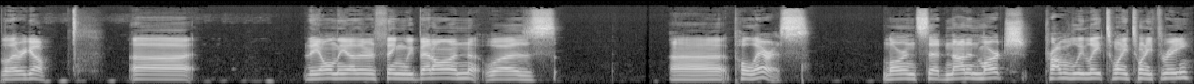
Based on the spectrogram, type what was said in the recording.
Well, there we go. Uh, the only other thing we bet on was uh, Polaris. Loren said not in March, probably late 2023.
